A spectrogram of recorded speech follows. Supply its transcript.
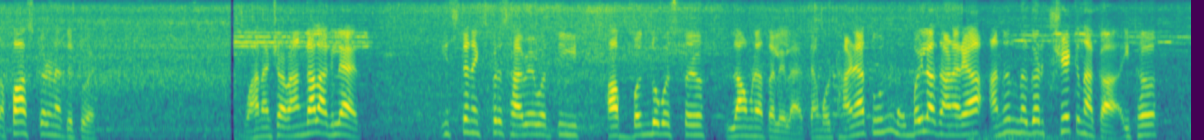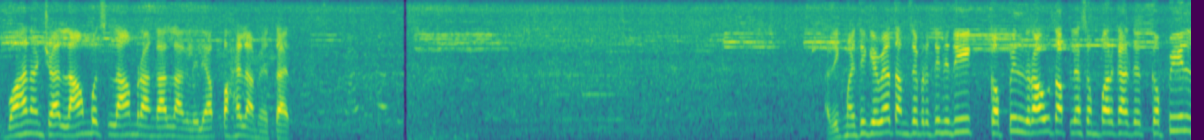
तपास करण्यात येतोय. वाहनांच्या रांगा लागल्या आहेत. ईस्टर्न एक्सप्रेस हायवेवरती हा बंदोबस्त लावण्यात आलेला आहे. त्यामुळे ठाण्यातून मुंबईला जाणाऱ्या आनंदनगर चेक नाका इथं वाहनांच्या लांबच लांब रांगा लागलेल्या पाहायला मिळत आहेत अधिक माहिती घेऊयात. आमचे प्रतिनिधी कपिल राऊत आपल्या संपर्कात आहेत. कपिल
